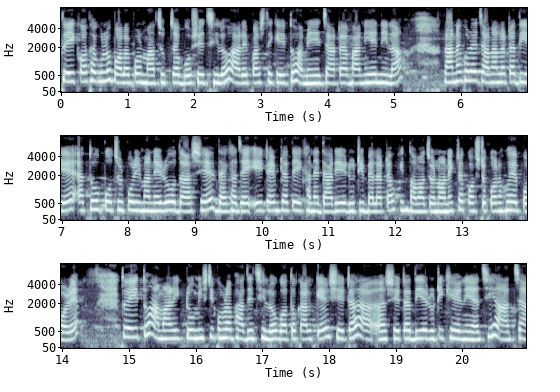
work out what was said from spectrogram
তো এই কথাগুলো বলার পর মা চুপচাপ বসেছিল আর এ পাশ থেকেই তো আমি চাটা বানিয়ে নিলাম। রান্নাঘরের জানালাটা দিয়ে এত প্রচুর পরিমাণে রোদ আসে, দেখা যায় এই টাইমটাতে এখানে দাঁড়িয়ে রুটি বেলাটাও কিন্তু আমার জন্য অনেকটা কষ্টকর হয়ে পড়ে। তো এই তো আমার একটু মিষ্টি কুমড়া ভাজি ছিল গতকালকে সেটা সেটা দিয়ে রুটি খেয়ে নিয়েছি আর চা।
